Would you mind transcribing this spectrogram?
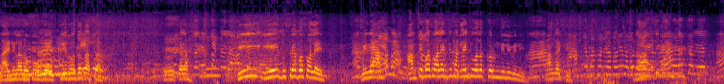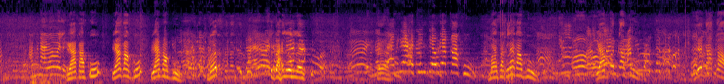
लाईनीला लोक उभे आहेत. ती रोजच असतात. चला. ही हे दुसऱ्या बसवाले आहेत. मी आमच्या बसवाल्यांची सगळ्यांची ओळख करून दिली मी मांगाची आम्ही नाही बाबाले या काकू या काकू या काकू. बस. झाली ओळख. काकू. मग सगळ्या काकू. या पण काकू. हे काका.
